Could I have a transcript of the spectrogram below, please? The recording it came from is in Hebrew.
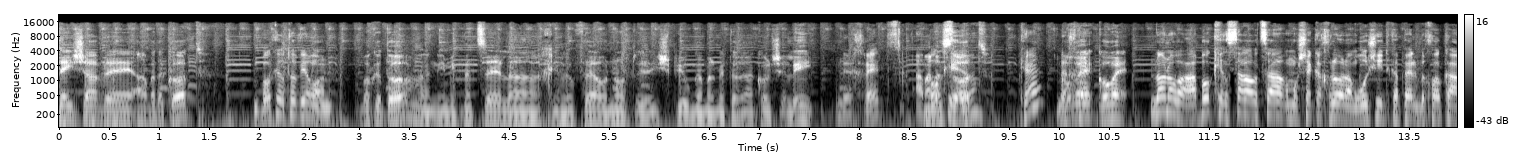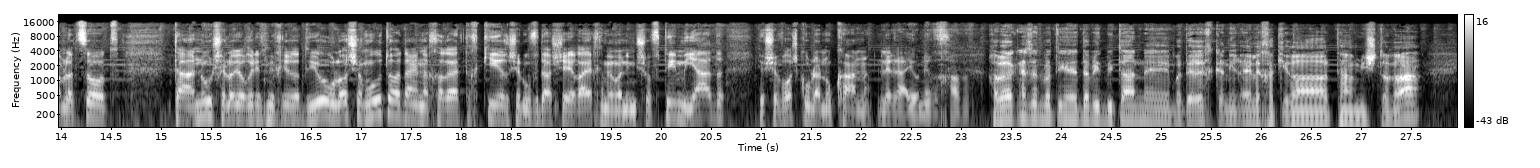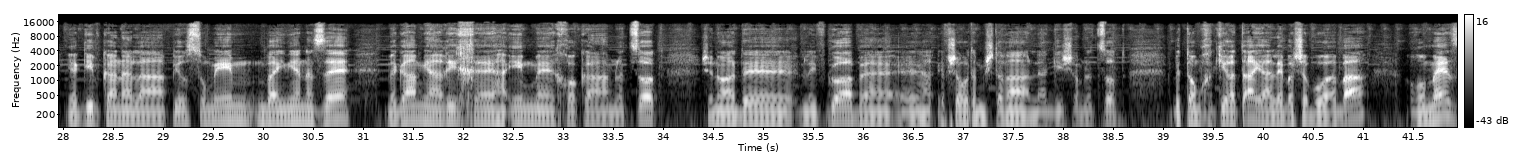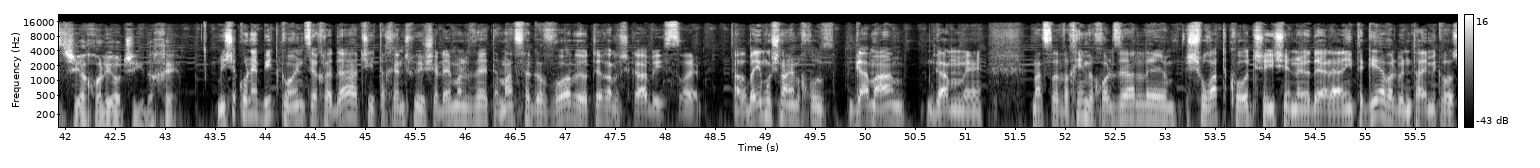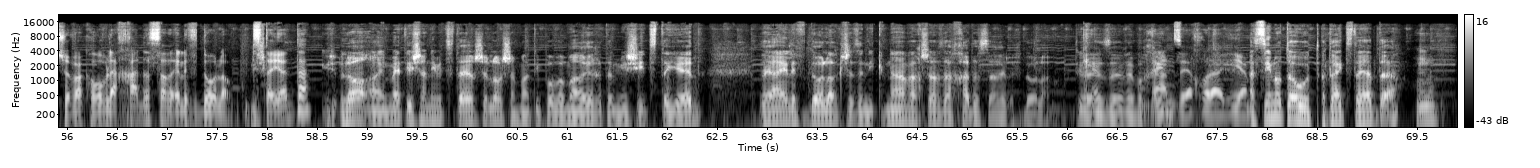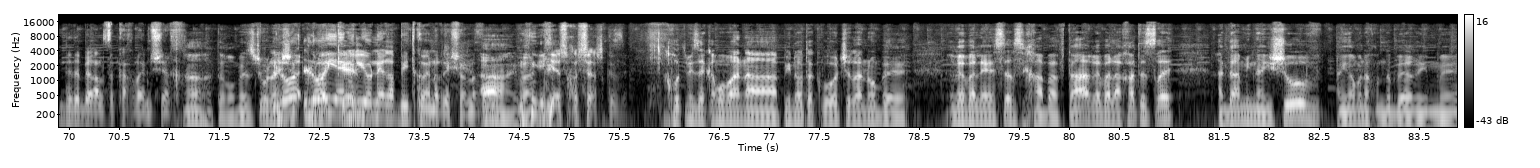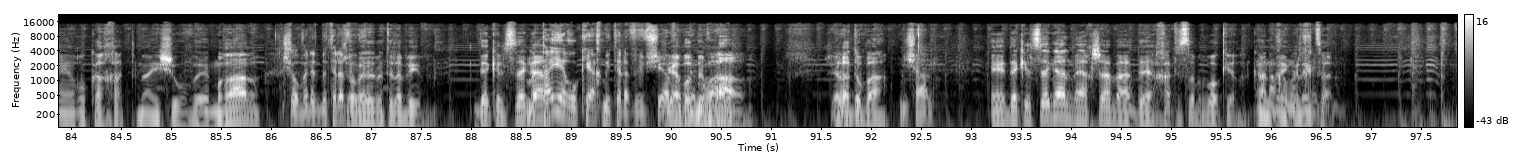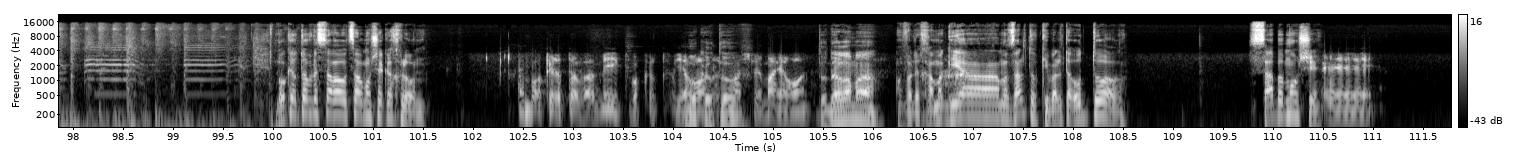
תשע וארבע דקות. בוקר טוב ירון. בוקר טוב, אני מתנצל, החילופי העונות אה, השפיעו גם על מטרי הקול שלי. בהחלט. מה הבוקר... לעשות? כן, קורה, בהחלט. קורה. לא נורא, הבוקר שר האוצר משה כחלון אמרו שהתקפל בחוק ההמלצות, טענו שלא יוריד את מחיר הדיור, לא שמעו אותו עדיין אחרי התחקיר של עובדה שהראה איך הם ממנים שופטים. מיד יושב ראש כולנו כאן לראיון נרחב. חבר הכנסת בת- דוד ביטן אה, בדרך כנראה לחקירת המשטרה, יגיב כאן על הפרסומים בעניין הזה, וגם יעריך אה, האם אה, חוק ההמלצות, שנועד לפגוע באפשרות המשטרה להגיש המלצות בתום חקירתה, יעלה בשבוע הבא, רומז שיכול להיות שיידחה. מי שקונה ביטקוין צריך לדעת שייתכן שהוא ישלם על זה את המס הגבוה ביותר על השקעה בישראל. 42 אחוז, גם מע"מ, גם uh, מס רווחים, וכל זה על uh, שורת קוד שאיש אינו יודע לאן היא תגיע, אבל בינתיים היא כבר שווה קרוב ל-11 אלף דולר. הצטיידת? לא, האמת היא שאני מצטער שלא, שמעתי פה במערכת על מי שהצטייד. זה היה אלף דולר כשזה נקנה, ועכשיו זה 11 אלף דולר. תראה איזה רווחים. לאן זה יכול להגיע? עשינו טעות, אתה הצטיידת? אה, נדבר על זה כך בהמשך. אה, אתה רומז שאולי לא- לא אולי יהיה כן. מיליונר הביטקוין הראשון, אבל אה, הבנתי. יש חשש כזה. חוץ מזה, כמובן, הפינות הקבועות שלנו ברבע לעשר, שיחה בהפתעה, רבע לאחת עשרה, אדם מן היישוב. היום אנחנו נדבר עם אה, רוקחת מהיישוב אה, מרר, שעובדת בתל אביב. שעובדת בתל אביב. דקל סגל, מתי יהיה רוקח מתל אביב שיעבוד במרר? במרר. שאלה טובה. נשאל. אה, דקל סגל, מעכשיו עד אה, 11 בבוקר, כאן בגלי מתחילים. צה"ל. בוקר טוב לשר האוצר משה כחלון. בוקר טוב עמית, בוקר טוב ירון, בוקר טוב. רפואה שלמה ירון. תודה רבה. אבל לך מגיע מזל טוב, קיבלת עוד תואר. סבא משה. אה,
